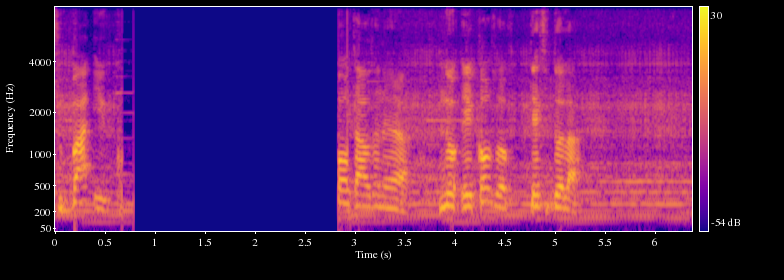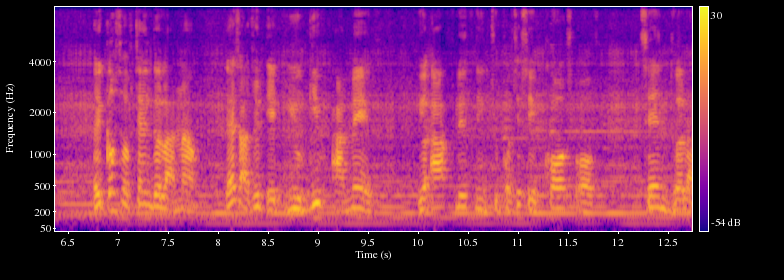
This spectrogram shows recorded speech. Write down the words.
to buy a four thousand naira. No a cost of thirty dollar. A cost of ten dollar now. Let's assume it, you give ahmed your affiliate link to purchase a cost of ten dollar.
